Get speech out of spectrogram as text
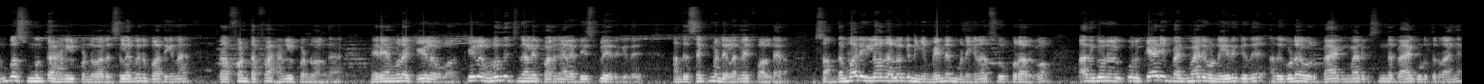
ரொம்ப ஸ்மூத்தா ஹேண்டில் பண்ணுவாரு. சில பேர் பாத்தீங்கன்னா ரஃப் அண்ட் டஃபா ஹேண்டில் பண்ணுவாங்க. நிறைய முறை கீழே விழும் கீழே விழுந்துச்சுனாலே பாருங்க அதில் டிஸ்பிளே இருக்குது. அந்த செக்மெண்ட் எல்லாமே ஃபால்ட் ஆயிரும் ஸோ அந்த மாதிரி இல்லாத அளவுக்கு நீங்கள் மெயின்டைன் பண்ணீங்கன்னா சூப்பராக இருக்கும். அதுக்கு ஒரு ஒரு கேரி பேக் மாதிரி ஒன்று இருக்குது. அது கூட ஒரு பேக் மாதிரி சின்ன பேக் கொடுத்துட்றாங்க.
